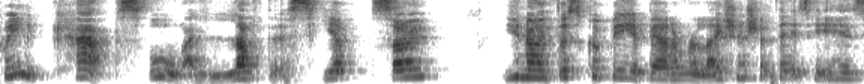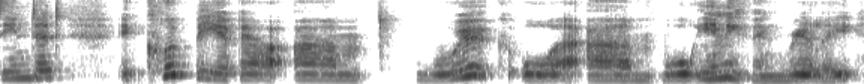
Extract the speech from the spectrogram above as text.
Queen of Cups. Oh, I love this. Yep. So, you know, this could be about a relationship that has ended. It could be about um, work or, um, or anything really.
